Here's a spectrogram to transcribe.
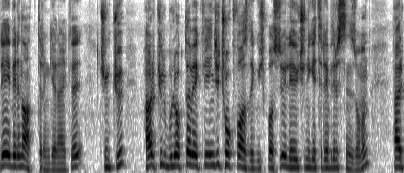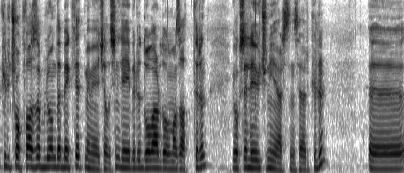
L1'ini attırın genellikle. Çünkü Herkül blokta bekleyince çok fazla güç basıyor. L3'ünü getirebilirsiniz onun. Herkül'ü çok fazla bloğunda bekletmemeye çalışın. L1'i dolar dolmaz attırın. Yoksa L3'ünü yersiniz Herkül'ün. Ee,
